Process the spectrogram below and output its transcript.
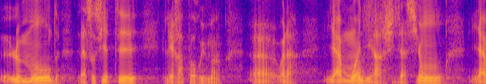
le monde, la société, les rapports humains. Euh, voilà. Il y a moins d'hierarchisation, il y a,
